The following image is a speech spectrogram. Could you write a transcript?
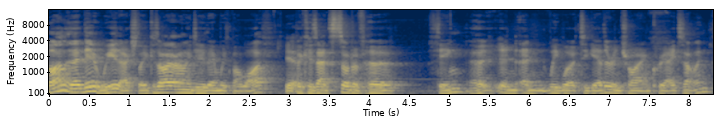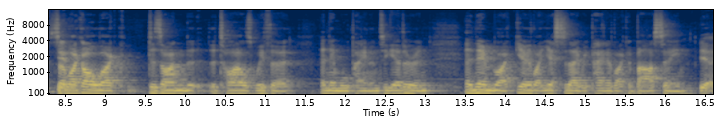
Well, I- they're weird actually because I only do them with my wife Yeah. because that's sort of her thing, her, and and we work together and try and create something. So Yeah. like I'll like design the, the tiles with her, and then we'll paint them together, and and then like yeah, like yesterday we painted like a bar scene. Yeah.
